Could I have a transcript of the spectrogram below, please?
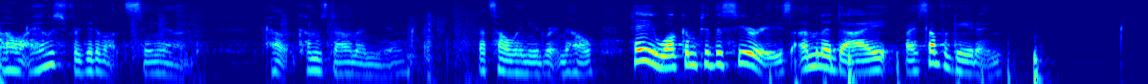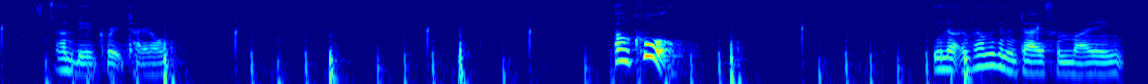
Oh, I always forget about sand. How it comes down on you. That's all we need right now. Hey, welcome to the series. I'm gonna die by suffocating. That'd be a great title. Oh, cool. You know, I'm probably gonna die from mining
